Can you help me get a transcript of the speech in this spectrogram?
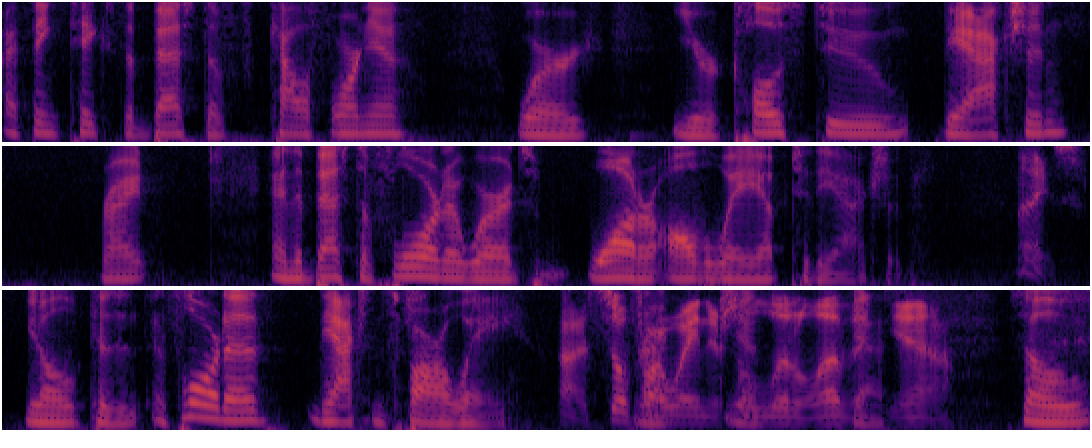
I think takes the best of California, where you're close to the action, right, and the best of Florida, where it's water all the way up to the action. Nice. You know, because in Florida the action's far away, Uh, it's so far Right. away and there's so little of it. Yes. Yeah. so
